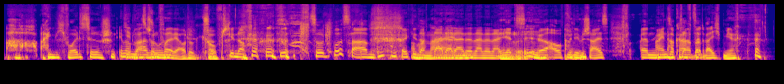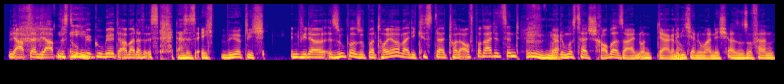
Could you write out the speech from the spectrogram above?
Ach, eigentlich wolltest du doch schon immer Hier, du mal hast schon ein Feuerwehrauto gekauft. Genau. so einen Bus haben. Da hab ich Oh gesagt, nein, nein, nein, nein. nein, nein, nein, jetzt hör auf mit dem Scheiß. Ähm, Ein so Kfz reicht mir. Ihr habt dann, ihr habt ein bisschen umgegoogelt, aber das ist, das ist echt wirklich entweder super, super teuer, weil die Kisten halt toll aufbereitet sind, oder ja. du musst halt Schrauber sein und Ja, genau. bin ich ja nun mal nicht. Also insofern.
